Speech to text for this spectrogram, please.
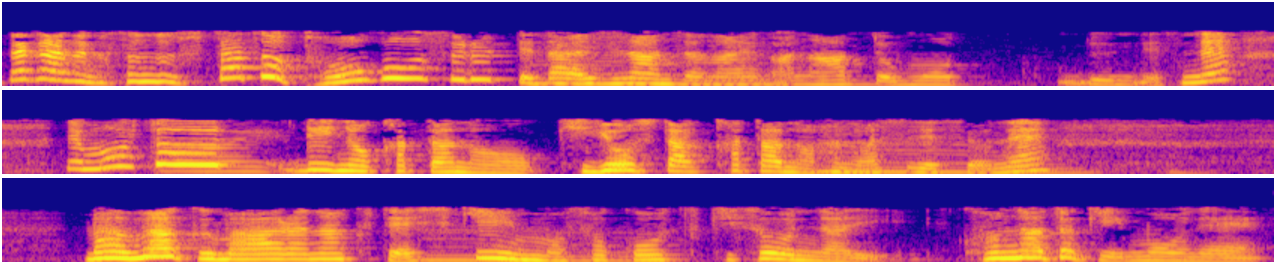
だからなんかその二つを統合するって大事なんじゃないかなって思うんですね。で、もう一人の方の、起業した方の話ですよね。まあ、うまく回らなくて、資金も底をつきそうになり、こんな時もうね、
